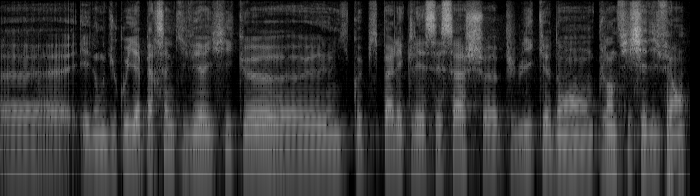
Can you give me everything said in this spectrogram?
et donc du coup, il n'y a personne qui vérifie qu'ils ne copient pas les clés SSH publiques dans plein de fichiers différents.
